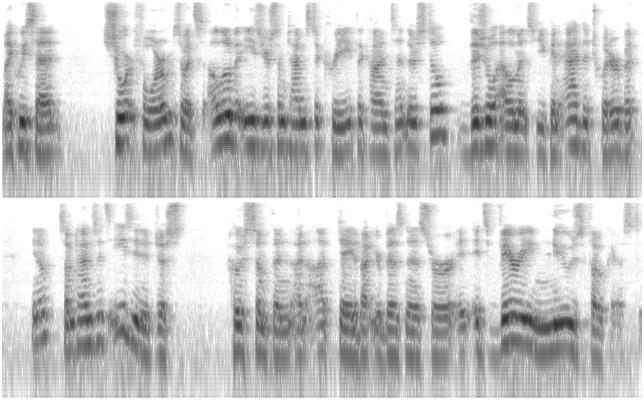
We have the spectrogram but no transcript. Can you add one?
Like we said, short form, so it's a little bit easier sometimes to create the content. There's still visual elements you can add to Twitter, but you know sometimes it's easy to just post something, an update about your business, or it's very news focused,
